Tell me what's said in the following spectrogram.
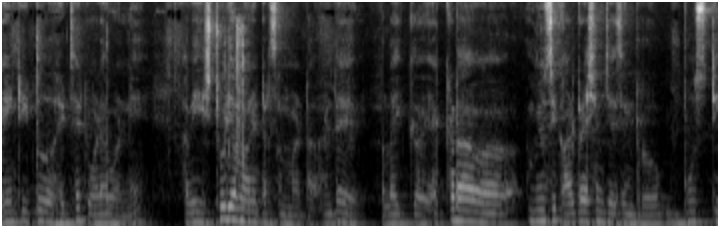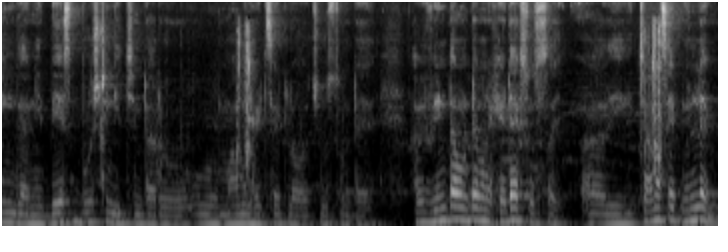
ninety two headset వాడేవాడిని. అవి స్టూడియో మానిటర్స్ అనమాట అంటే లైక్ ఎక్కడ మ్యూజిక్ ఆల్టరేషన్ చేసింటారు బూస్టింగ్ కానీ బేస్ బూస్టింగ్ ఇచ్చింటారు మామూలు హెడ్సెట్లో చూస్తుంటే. అవి వింటూ ఉంటే మనకి హెడేక్స్ వస్తాయి. అది చాలాసేపు వినలేం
